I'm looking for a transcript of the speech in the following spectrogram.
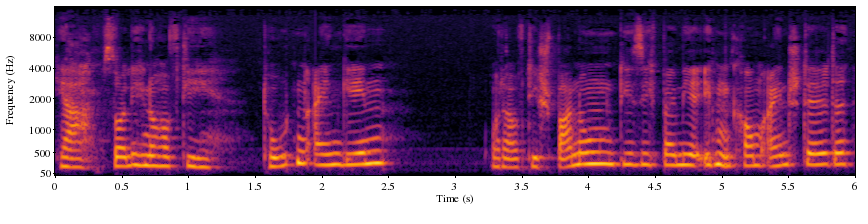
Ja, soll ich noch auf die Toten eingehen? Oder auf die Spannung, die sich bei mir eben kaum einstellte?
